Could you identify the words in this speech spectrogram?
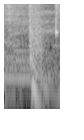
me.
